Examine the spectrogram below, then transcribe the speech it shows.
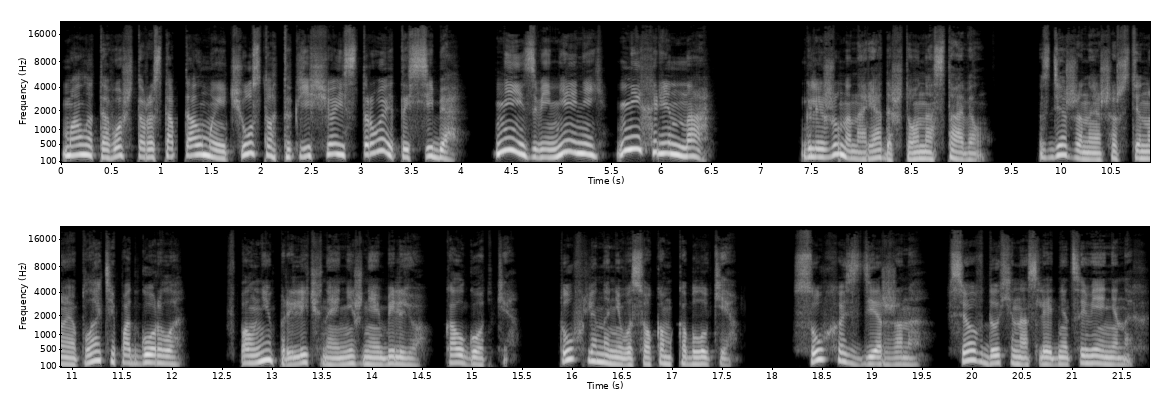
Мало того, что растоптал мои чувства, так еще и строит из себя. Ни извинений, ни хрена. Гляжу на наряды, что он оставил. Сдержанное шерстяное платье под горло, Вполне приличное нижнее белье, колготки, туфли на невысоком каблуке. Сухо, сдержанно, все в духе наследницы Вениных.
